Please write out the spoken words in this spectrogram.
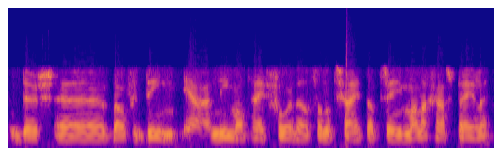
Dus uh, bovendien, ja, niemand heeft voordeel van het feit dat ze in Malaga spelen.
